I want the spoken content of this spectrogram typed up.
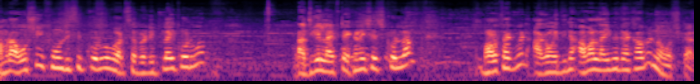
আমরা অবশ্যই ফোন রিসিভ করব হোয়াটসঅ্যাপে রিপ্লাই করব। আজকের লাইভটা এখানেই শেষ করলাম। ভালো থাকবেন, আগামী দিনে আবার লাইভে দেখা হবে। নমস্কার।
